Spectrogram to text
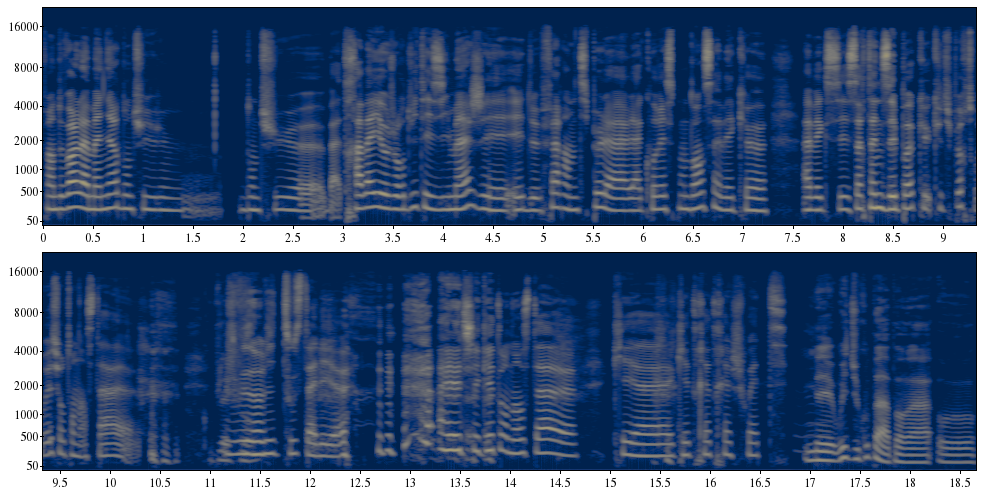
enfin de voir la manière dont tu dont tu euh, bah, travailles aujourd'hui tes images et, de faire un petit peu la, correspondance avec euh, avec ces certaines époques que tu peux retrouver sur ton Insta. Euh. Je vous invite tous à aller aller checker ton Insta qui est qui est très très chouette. Mais oui, du coup par rapport à, au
